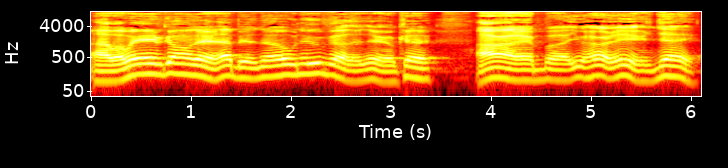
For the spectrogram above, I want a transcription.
Uh, well, we ain't even going there. That'd be no new brother there, okay? All right, everybody, you heard it here today.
